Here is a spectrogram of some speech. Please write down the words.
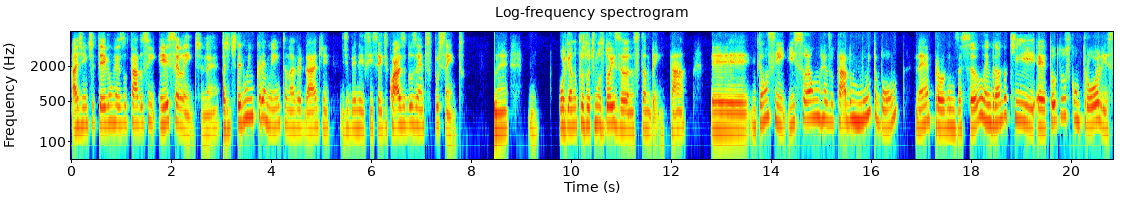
a gente teve um resultado assim excelente, né? A gente teve um incremento, na verdade, de benefício aí de quase 200%, né? Olhando para os últimos dois anos também, tá? É, então, assim, isso é um resultado muito bom, né, para a organização. Lembrando que é, todos os controles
